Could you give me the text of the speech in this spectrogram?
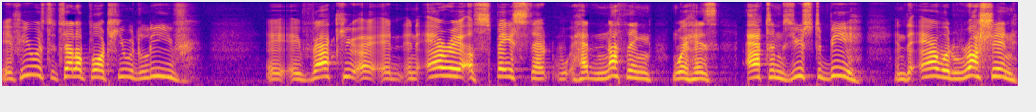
If he was to teleport, he would leave a, a vacuum, an, an area of space that had nothing where his atoms used to be, and the air would rush in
